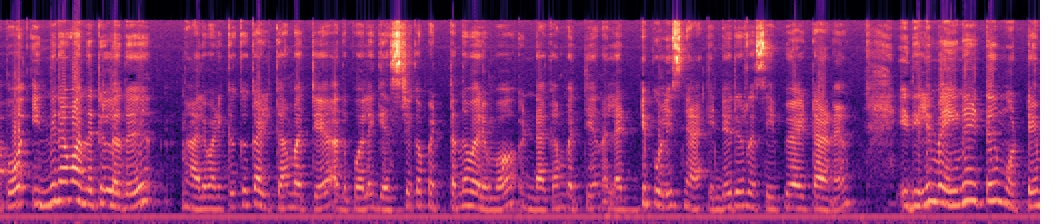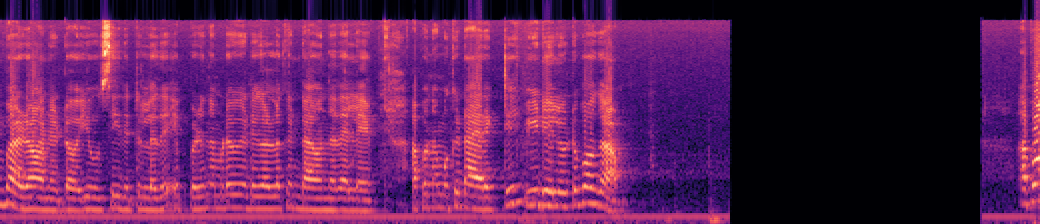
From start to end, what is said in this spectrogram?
അപ്പോൾ ഇന്ന് ഞാൻ വന്നിട്ടുള്ളത് നാല് മണിക്കൊക്കെ കഴിക്കാൻ പറ്റിയ അതുപോലെ ഗസ്റ്റ് ഒക്കെ പെട്ടെന്ന് വരുമ്പോൾ ഉണ്ടാക്കാൻ പറ്റിയ നല്ല അടിപൊളി സ്നാക്കിന്റെ ഒരു റെസിപ്പി ആയിട്ടാണ്. ഇതിൽ മെയിനായിട്ട് മുട്ടയും പഴമാണ് കേട്ടോ യൂസ് ചെയ്തിട്ടുള്ളത്. എപ്പോഴും നമ്മുടെ വീടുകളിലൊക്കെ ഉണ്ടാവുന്നതല്ലേ? അപ്പോൾ നമുക്ക് ഡയറക്റ്റ് വീഡിയോയിലോട്ട് പോകാം. അപ്പോൾ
